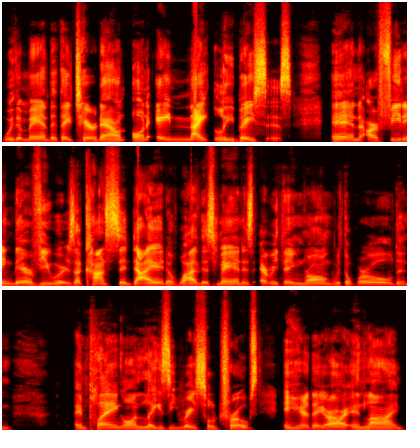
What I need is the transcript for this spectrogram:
with a man that they tear down on a nightly basis and are feeding their viewers a constant diet of why this man is everything wrong with the world and and playing on lazy racial tropes. And here they are in line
